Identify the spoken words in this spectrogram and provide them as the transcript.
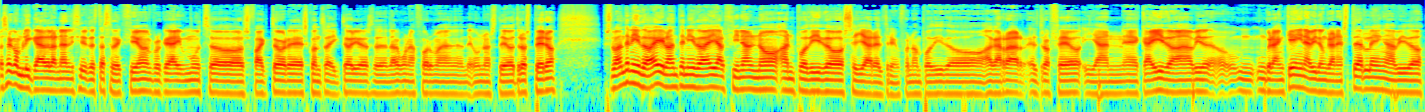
Va a ser complicado el análisis de esta selección porque hay muchos factores contradictorios de, alguna forma de unos de otros, pero Pues lo han tenido ahí, lo han tenido ahí, al final no han podido sellar el triunfo, no han podido agarrar el trofeo y han eh, caído. Ha habido un, gran Kane, ha habido un gran Sterling, ha habido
